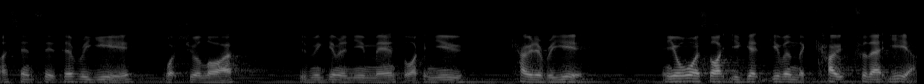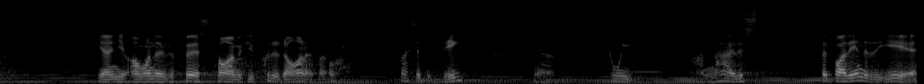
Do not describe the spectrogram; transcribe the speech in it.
I sense this every year, watch your life, you've been given a new mantle, like a new coat every year. And you're almost like you get given the coat for that year. You know, and you, I wonder the first time if you put it on, it's like, oh, that's a bit big. You know, can we? Oh know this. But by the end of the year,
